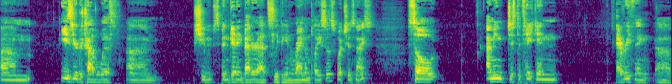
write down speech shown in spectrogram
um, easier to travel with. Um, she's been getting better at sleeping in random places, which is nice. So, I mean, just to take in everything uh,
